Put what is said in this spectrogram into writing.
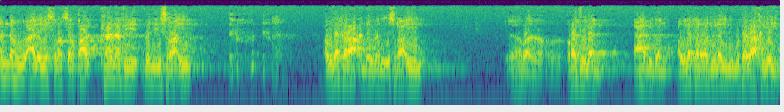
أنه عليه الصلاة والسلام قال كان في بني إسرائيل أو ذكر أن في بني إسرائيل رجلا عابدا أو ذكر رجلين متواخيين.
